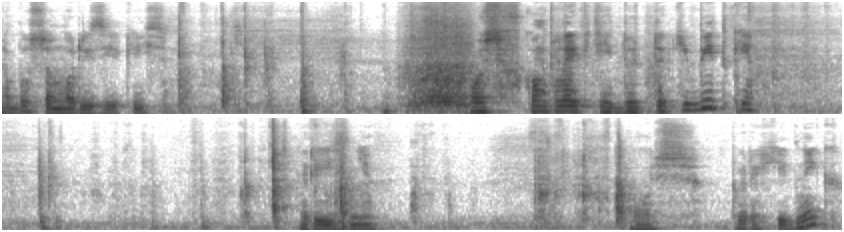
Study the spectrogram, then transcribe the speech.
або саморіз якийсь. Ось в комплекті йдуть такі бітки різні. Ось перехідник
